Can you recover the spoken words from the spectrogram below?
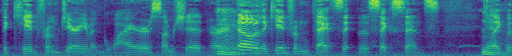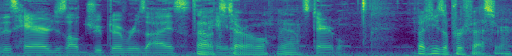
the kid from Jerry Maguire or some shit, or no, the kid from that, the Sixth Sense, Mm. Yeah. like with his hair just all drooped over his eyes. oh, it's hate it. terrible. Yeah, It's terrible. but he's a professor.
